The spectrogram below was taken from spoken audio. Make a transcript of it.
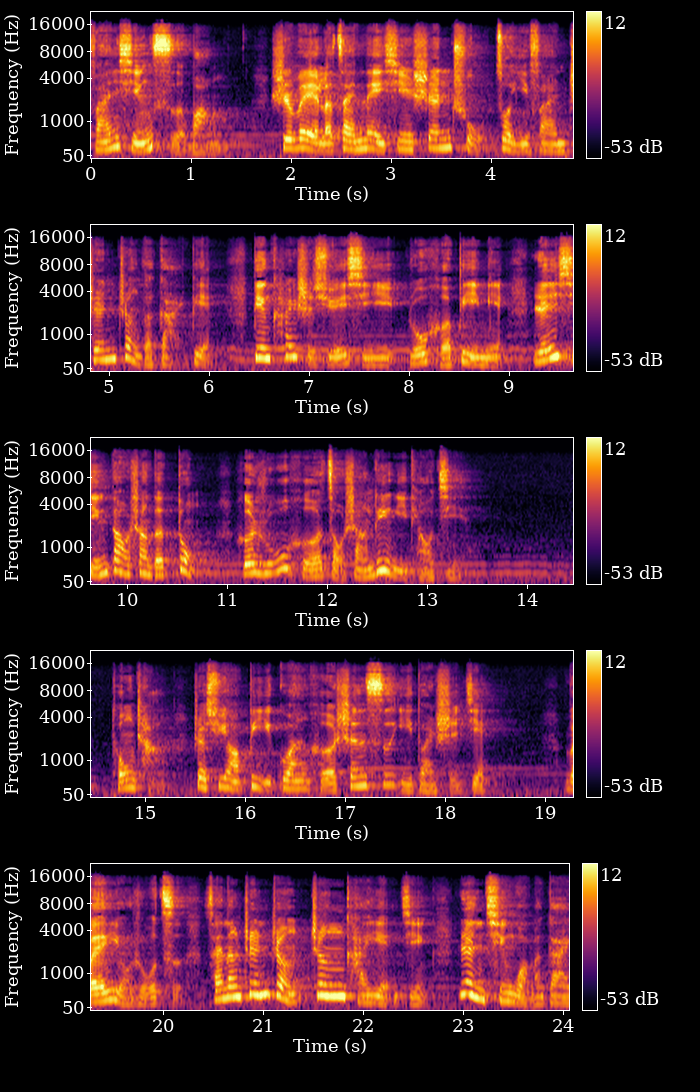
反省死亡，是为了在内心深处做一番真正的改变，并开始学习如何避免人行道上的洞和如何走上另一条街。通常，这需要闭关和深思一段时间。唯有如此，才能真正睁开眼睛，认清我们该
